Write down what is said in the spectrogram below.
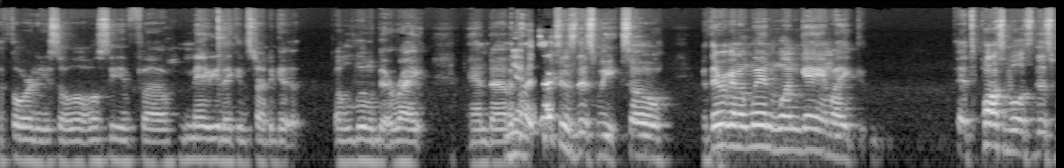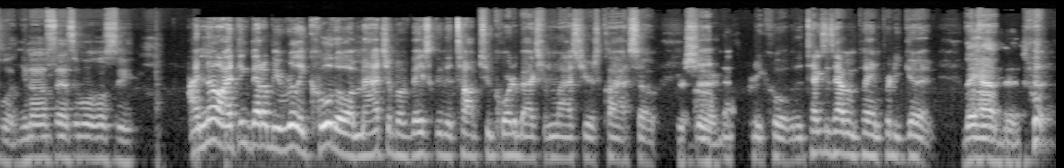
authority. So we'll, we'll see if uh, maybe they can start to get a little bit right. And uh, Yeah. the Texans this week, so if they were going to win one game, like it's possible it's this one. You know what I'm saying? So we'll, we'll see. I know. I think that'll be really cool, though. A matchup of basically the top two quarterbacks from last year's class. So For um, sure, that's pretty cool. The Texans have been playing pretty good. they have been.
